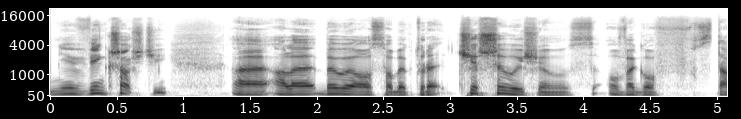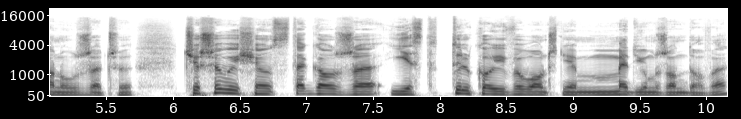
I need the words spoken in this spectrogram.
nie w większości, e, ale były osoby, które cieszyły się z owego stanu rzeczy, cieszyły się z tego, że jest tylko i wyłącznie medium rządowe.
